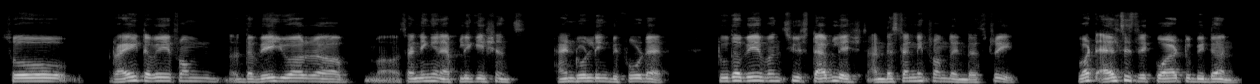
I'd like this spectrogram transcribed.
So right away from the way you are uh, sending in applications, handholding before that, to the way once you established understanding from the industry, what else is required to be done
